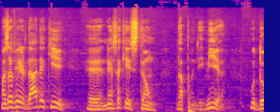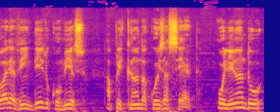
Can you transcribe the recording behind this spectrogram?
Mas a verdade é que, é, nessa questão da pandemia, o Dória vem desde o começo aplicando a coisa certa, olhando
